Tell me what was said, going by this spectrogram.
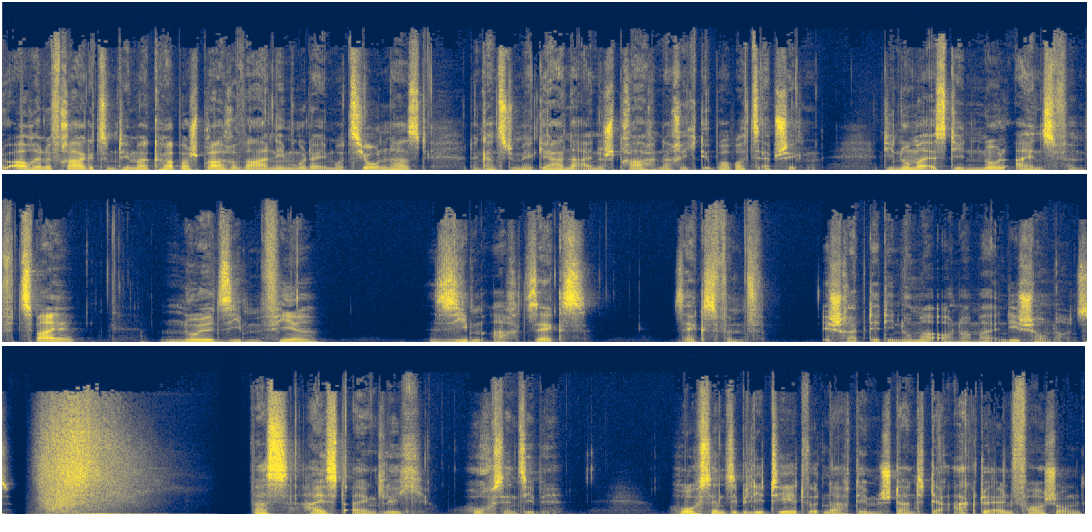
Du auch eine Frage zum Thema Körpersprache, Wahrnehmung oder Emotionen hast, dann kannst du mir gerne eine Sprachnachricht über WhatsApp schicken. Die Nummer ist die 0152 074 786 65. Ich schreibe dir die Nummer auch nochmal in die Show Notes. Was heißt eigentlich hochsensibel? Hochsensibilität wird nach dem Stand der aktuellen Forschung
